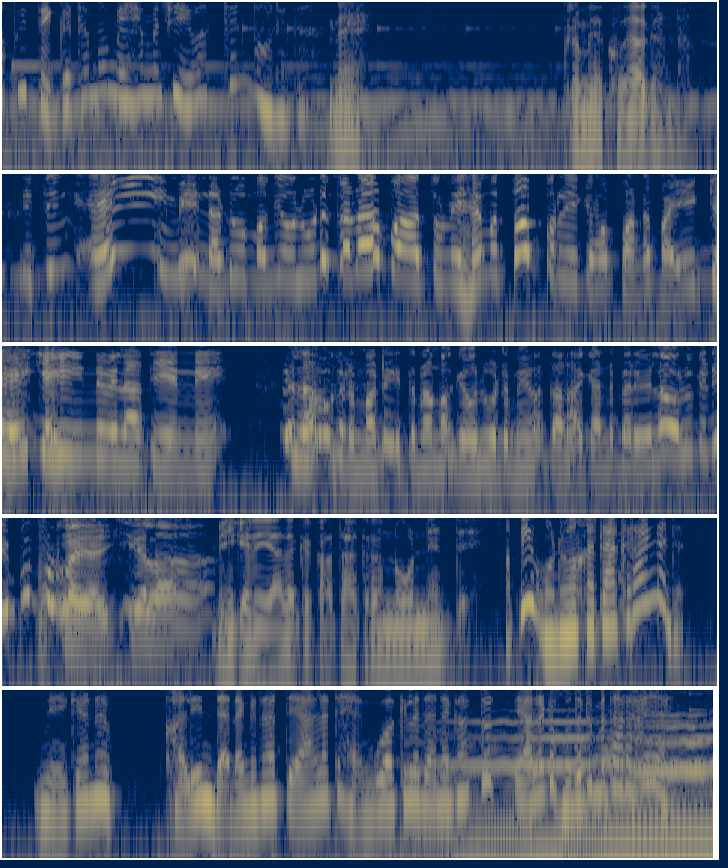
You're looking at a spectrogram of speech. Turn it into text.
අපි දිගටම මෙහෙම ජීවත්වෙන් ඕනෙද? නෑ. ක්‍රමයක් හොයාගන්න. ඉතින් ඇයි මේ නඩුව මගේ ඔලුවට කඩාපාතුනේ. හැම තප්පරයකම පණ බයි ගැහි ගැහි ඉන්න වෙලා තියෙන්නේ. වෙලාවකට මට හිතන මගේ ඔලුවට මේ තරා ගන්න බැරි වෙලා ඔලුකඩ පුපුරලයයි කියලා. මේ ගැන යාලක කතා කරන්න ඕන්න නැද්ද. අපි මොනුව කතා කරන්නද මේ ගැන කලින් දැනගෙනත් එයාලට හැංගුව කියලා දැනගත්තොත් එයාලට හොඳටම තරහයයි.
